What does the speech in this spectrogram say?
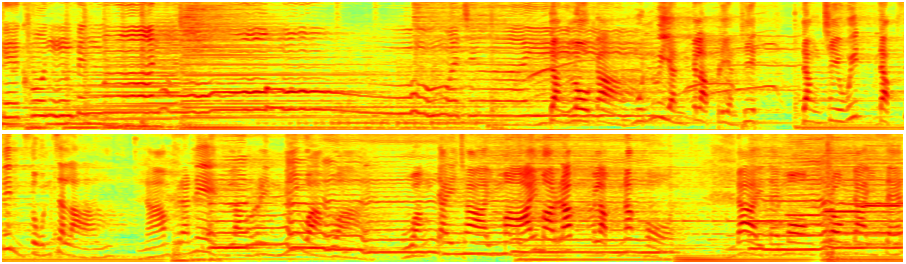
แก่คนเป็นมารหัวใจ ดังโลกาหมุนเวียนกลับเปลี่ยนทิศ ดังชีวิตดับสิ้นสูญสลาย น้ำพระเนตรลังรินมิวางวายหวังใจชายหมายมารับกลับนคร ได้แต่มองรองใจแสน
